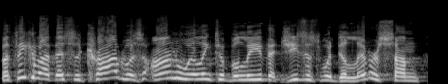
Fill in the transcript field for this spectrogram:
But think about this the crowd was unwilling to believe that Jesus would deliver some,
